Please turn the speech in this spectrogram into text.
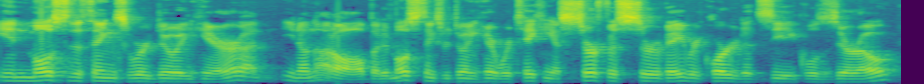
in most of the things we're doing here, uh, you know, not all, but in most things we're doing here, we're taking a surface survey recorded at z equals zero,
